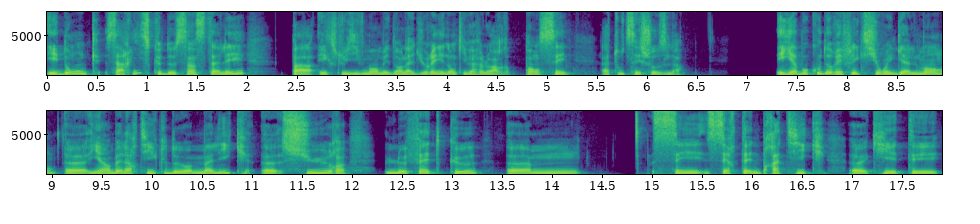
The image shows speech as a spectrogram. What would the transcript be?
Et donc, ça risque de s'installer, pas exclusivement, mais dans la durée, et donc il va falloir penser à toutes ces choses-là. Et il y a beaucoup de réflexions également. Euh, il y a un bel article de Homme Malik euh, sur le fait que euh, certaines pratiques qui étaient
